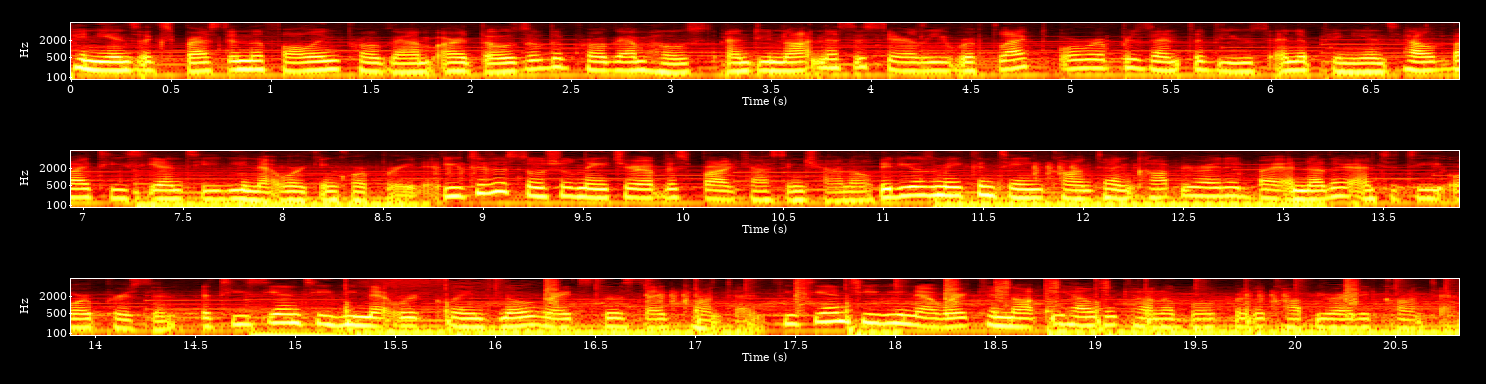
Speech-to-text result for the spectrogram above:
opinions expressed in the following program are those of the program host and do not necessarily reflect or represent the views and opinions held by TCN TV Network Incorporated. Due to the social nature of this broadcasting channel, videos may contain content copyrighted by another entity or person. The TCN TV Network claims no rights to the said content. TCN TV Network cannot be held accountable for the copyrighted content.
